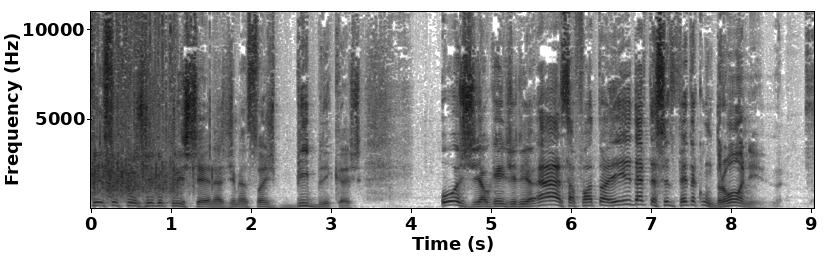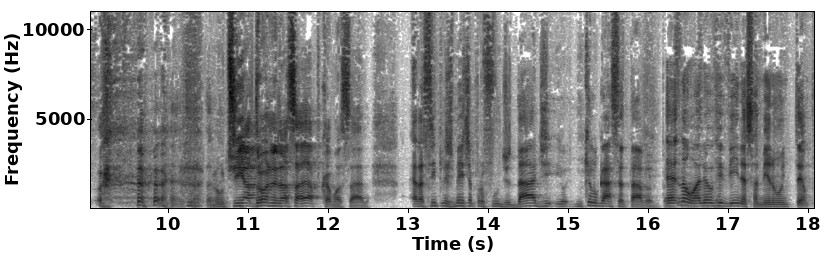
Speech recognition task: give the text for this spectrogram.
Difícil fugir do clichê, né? As dimensões bíblicas. Hoje alguém diria: ah, essa foto aí deve ter sido feita com drone. Não tinha drone nessa época, moçada era simplesmente a profundidade. Em que lugar você estava? É, não, olha, eu vivi nessa mina muito tempo.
